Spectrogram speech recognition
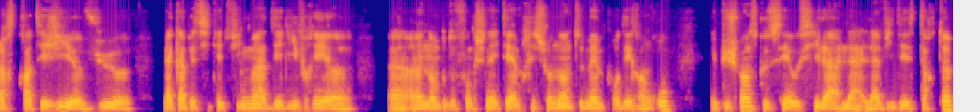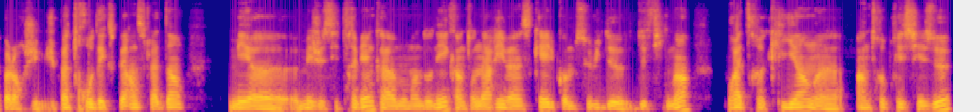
leur stratégie euh, vu euh, la capacité de Figma à délivrer un nombre de fonctionnalités impressionnantes, même pour des grands groupes. Et puis, je pense que c'est aussi la, la, vie des startups. Alors, j'ai j'ai pas trop d'expérience là-dedans, mais, mais je sais très bien qu'à un moment donné, quand on arrive à un scale comme celui de, de Figma, pour être client entreprise chez eux,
